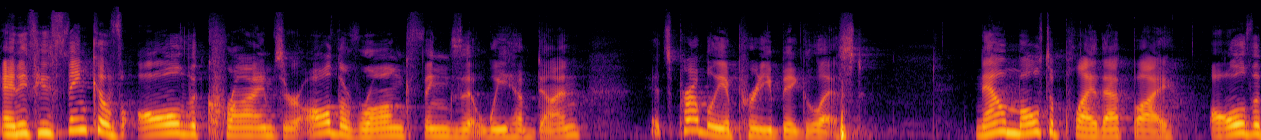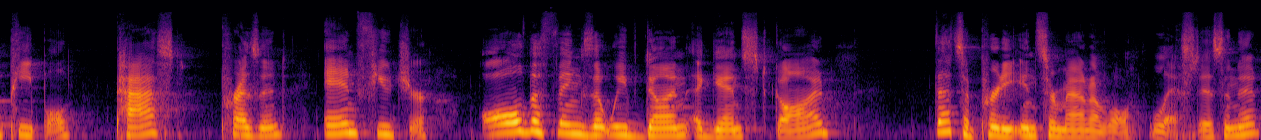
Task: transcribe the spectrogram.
And if you think of all the crimes or all the wrong things that we have done, it's probably a pretty big list. Now multiply that by all the people, past, present, and future, all the things that we've done against God. That's a pretty insurmountable list, isn't it?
